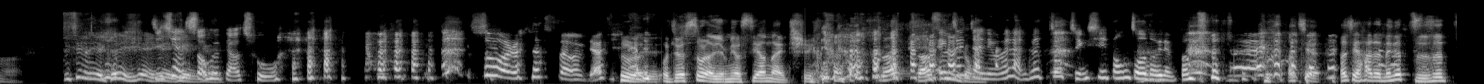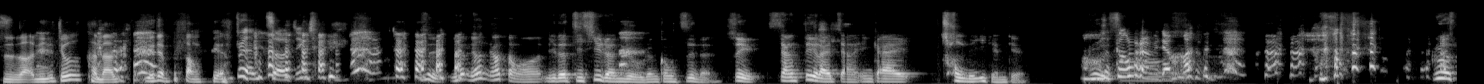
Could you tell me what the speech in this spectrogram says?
啊，机器人也可以，机器人手会比较粗，素人的手比较素人，我觉得素人也没有细到哪里去，主要主要哎，是一种这样讲你们两个做精细动作都有点笨，而且而且他的那个纸是纸啊，你就很难，有点不方便。不能走进去。不是你要你要你要懂哦，你的机器人有人工智能，所以相对来讲应该聪明一点点。你素人比较慢。Bruce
